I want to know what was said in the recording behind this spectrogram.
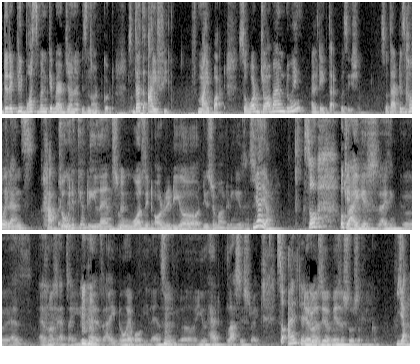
Directly boss ban ke baith jana is not good. So that's i feel my part. So what job i'm doing i'll take that position. So that is how Elance happened So when you came to Elance, was it already a digital marketing agency? yeah yeah. So okay. So I guess I think uh, as as much as I Mm-hmm. as I know about Elance, uh, you had classes, right? so i'll tell That you There was your major source of income. Yeah.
